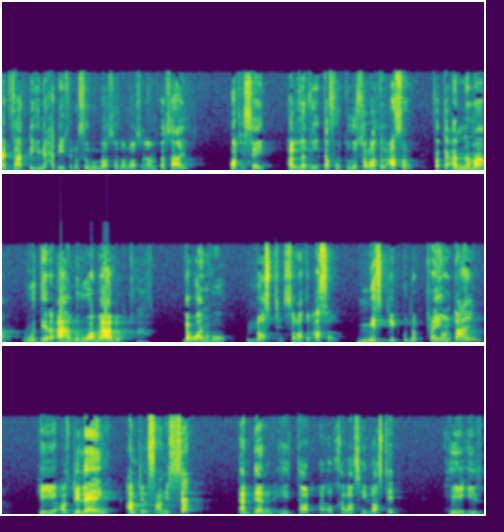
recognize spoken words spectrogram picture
Exactly in the hadith Rasulullah sallallahu alaihi wasallam emphasized. What he said, الذي تفوته صلاة العصر فكأنما وتر أهله وماله. the one who lost Salatul Asr, missed it, could not pray on time, he was delaying until sun is set, and then he thought, uh, oh, khalas, he lost it. He is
